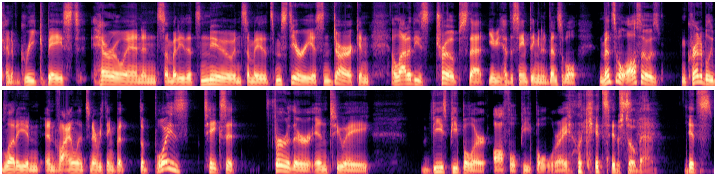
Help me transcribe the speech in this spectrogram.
kind of Greek based heroine and somebody that's new and somebody that's mysterious and dark and a lot of these tropes that you, know, you have the same thing in Invincible. Invincible also is incredibly bloody and, and violent and everything, but the boys takes it further into a these people are awful people, right? like it's it's They're so bad. It's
